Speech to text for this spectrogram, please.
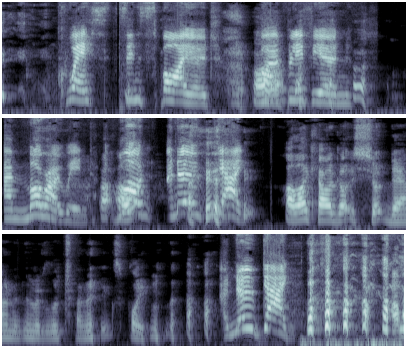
quests inspired Ah. by Oblivion and Morrowind. I want a new game. I like how I got shut down in the middle of trying to explain that. A new game. I'm,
